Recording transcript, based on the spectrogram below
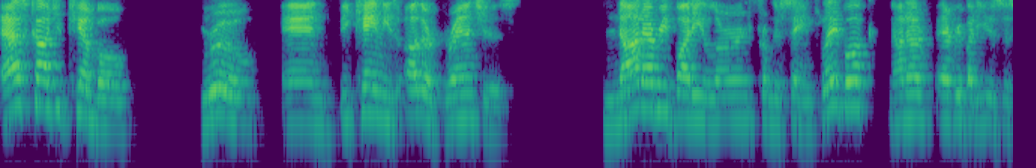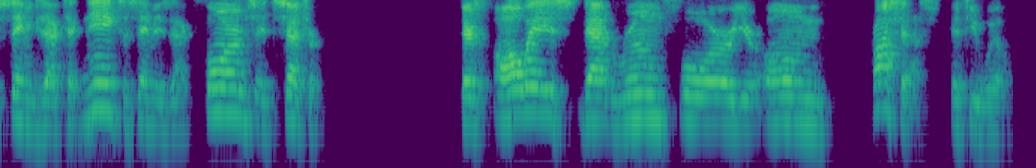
as Kajukenbo grew and became these other branches, not everybody learned from the same playbook. Not everybody used the same exact techniques, the same exact forms, etc. There's always that room for your own process, if you will,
